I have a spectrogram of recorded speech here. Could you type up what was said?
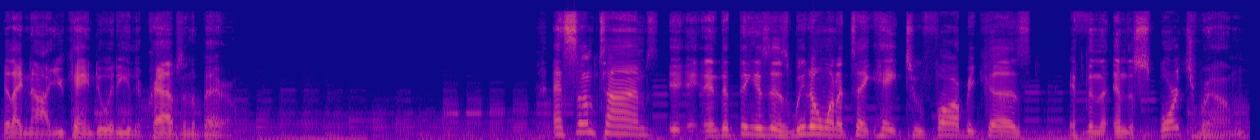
they're like, "Nah, you can't do it either." Crabs in the barrel. And sometimes, and the thing is, this we don't want to take hate too far because if in the in the sports realm,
